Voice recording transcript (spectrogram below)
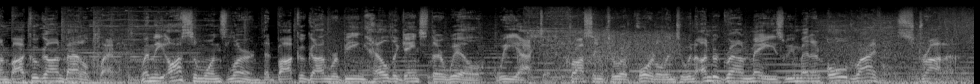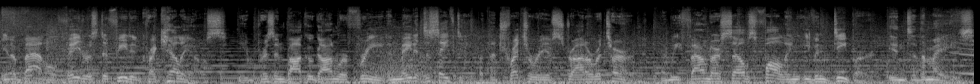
on Bakugan Battle Planet, when the Awesome Ones learned that Bakugan were being held against their will, we acted. Crossing through a portal into an underground maze, we met an old rival, Strata. In a battle, Phaedrus defeated Krakelios. The imprisoned Bakugan were freed and made it to safety, but the treachery of Strata returned, and we found ourselves falling even deeper into the maze.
